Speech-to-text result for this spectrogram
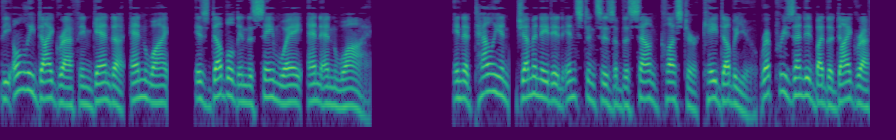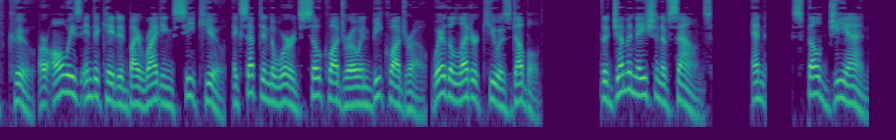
The only digraph in Ganda, ny, is doubled in the same way, nny. In Italian, geminated instances of the sound cluster kw represented by the digraph q are always indicated by writing cq, except in the words soqquadro and biqquadro, where the letter q is doubled. The gemination of sounds and spelled gn,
